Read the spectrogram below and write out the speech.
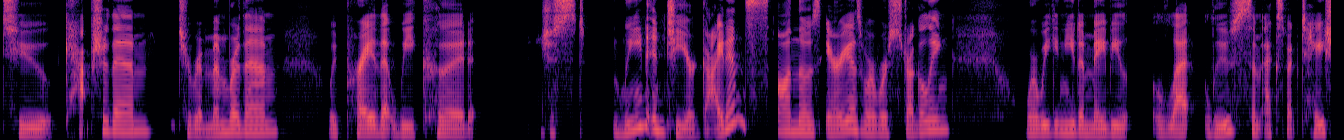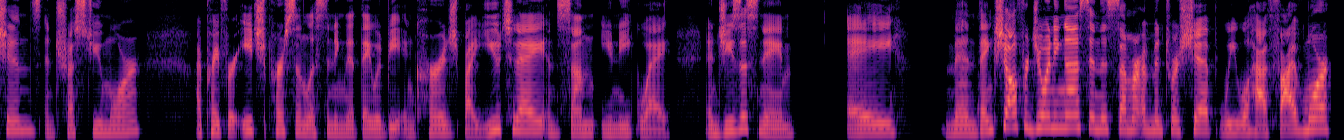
to capture them, to remember them. We pray that we could just lean into your guidance on those areas where we're struggling, where we can need to maybe let loose some expectations and trust you more. I pray for each person listening that they would be encouraged by you today in some unique way. In Jesus' name, amen. Men, thanks, y'all, for joining us in this summer of mentorship. We will have five more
